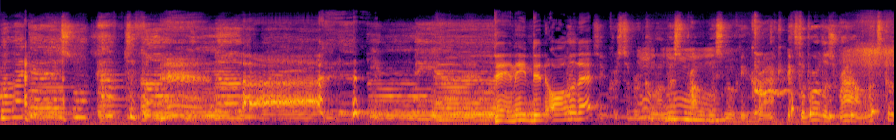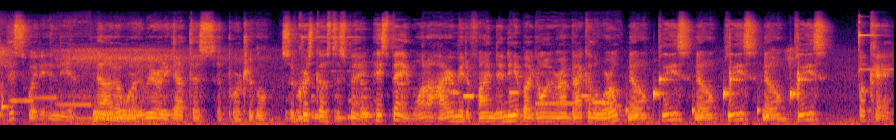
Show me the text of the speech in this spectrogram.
well, I guess we'll have to find another. Damn, they did all of that? Christopher Columbus, probably smoking crack. If the world is round, let's go this way to India. No, don't worry, we already got this, said Portugal. So Chris goes to Spain. Hey, Spain, want to hire me to find India by going around back of the world? No, please, no, please, no, please. Okay.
